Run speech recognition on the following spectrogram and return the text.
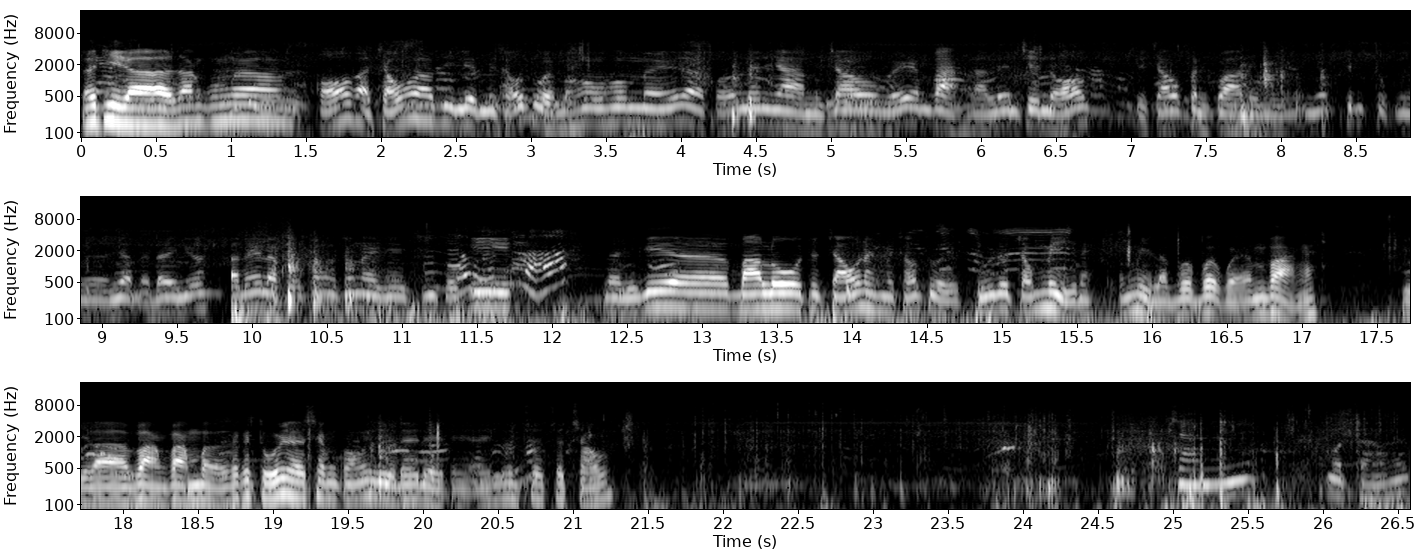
Đây thì uh, Giang cũng uh, có cả cháu uh, bị liệt 16 tuổi mà hôm hôm đấy là có lên nhà mình trao với em Vàng là lên trên đó để trao phần quà thì mình cũng tiếp tục nhận ở đây nữa. Ở đây là có trong trong này thì chị có ghi là những cái ba lô cho cháu này 16 tuổi túi cho cháu Mỹ này, cháu Mỹ là vợ vợ của em Vàng ấy. Thì là Vàng Vàng mở ra cái túi ra xem có cái gì đây để để ấy luôn cho cho cháu. một tháng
